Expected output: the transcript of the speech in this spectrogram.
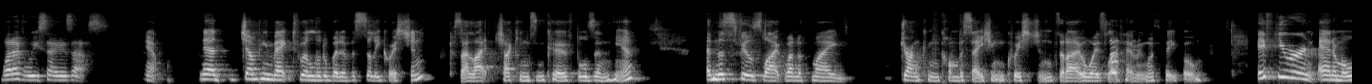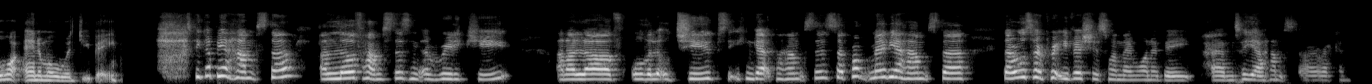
whatever we say is us. Yeah. Now jumping back to a little bit of a silly question because i like chucking some curveballs in here and this feels like one of my drunken conversation questions that i always love having with people. If you were an animal what animal would you be? I think i'd be a hamster. I love hamsters and they're really cute and I love all the little tubes that you can get for hamsters. So probably maybe a hamster. They're also pretty vicious when they want to be. Um, so yeah, hamster, I reckon.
